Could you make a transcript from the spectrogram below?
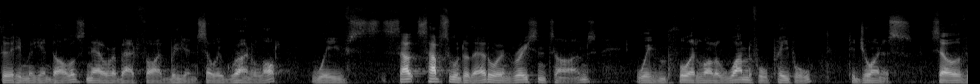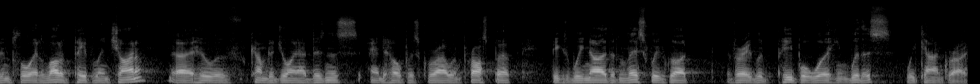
$30 million. Now we're about 5 billion. So we've grown a lot. We've subsequent to that, or in recent times, we've employed a lot of wonderful people to join us. So we've employed a lot of people in China uh, who have come to join our business and to help us grow and prosper because we know that unless we've got very good people working with us, we can't grow.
